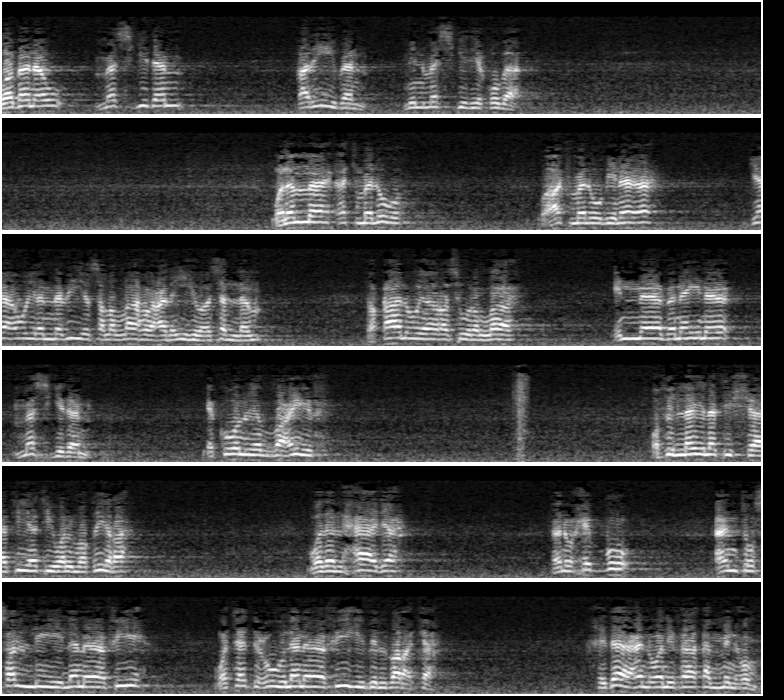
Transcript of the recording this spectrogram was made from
وبنوا مسجدا قريبا من مسجد قباء. ولما أكملوه وأكملوا بناءه جاءوا إلى النبي صلى الله عليه وسلم فقالوا يا رسول الله إنا بنينا مسجدا يكون للضعيف وفي الليلة الشاتية والمطيرة وذا الحاجة فنحب أن تصلي لنا فيه وتدعو لنا فيه بالبركة خداعا ونفاقا منهم.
